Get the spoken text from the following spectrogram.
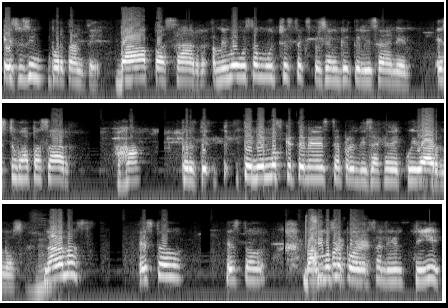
Eso es importante, va a pasar. A mí me gusta mucho esta expresión que utiliza Daniel. Esto va a pasar, ajá. Pero te- te- tenemos que tener este aprendizaje de cuidarnos. Nada más. Esto, esto. Vamos porque- a poder salir, sí.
